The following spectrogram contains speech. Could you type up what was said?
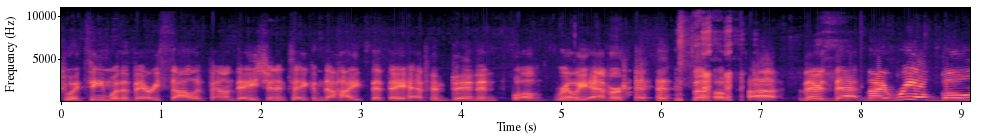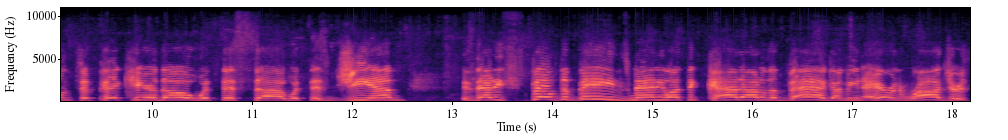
to a team with a very solid foundation and take them to heights that they haven't been in, well, really ever. so uh, there's that. My real bone to pick here, though, with this uh, with this GM is that he spilled the beans, man. He let the cat out of the bag. I mean, Aaron Rodgers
